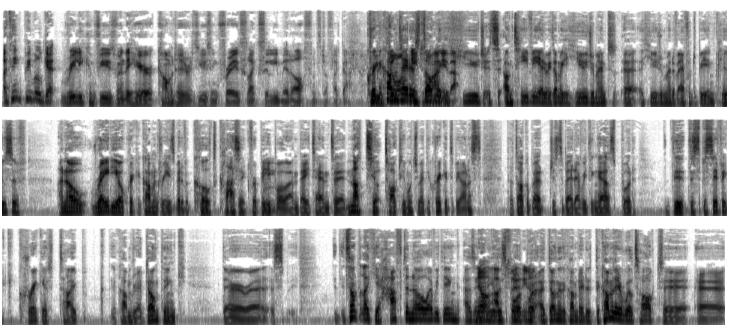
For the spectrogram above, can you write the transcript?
I think people get really confused when they hear commentators using phrases like silly mid off and stuff like that. Cricket You don't commentators need to don't, make any a that. huge. It's on TV anyway. Don't make a huge amount, uh, a huge amount of effort to be inclusive. I know radio cricket commentary is a bit of a cult classic for people, and they tend to not to talk too much about the cricket. To be honest, they'll talk about just about everything else. But the the specific cricket type commentary, I don't think they're. Uh, it's not like you have to know everything as in No, any other sport, but not. I don't think the commentator the commentator will talk to uh,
